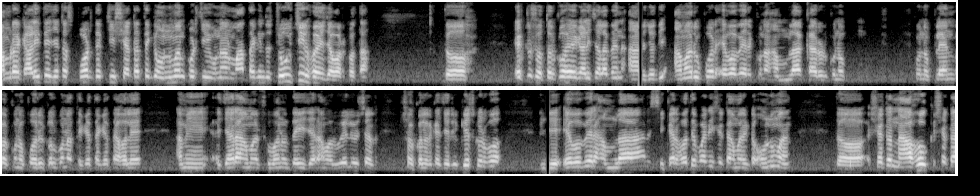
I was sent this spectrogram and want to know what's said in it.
আমরা গাড়িতে যেটা স্পট দেখছি, সেটা থেকে অনুমান করছি ওনার মাথা কিন্তু চৌচির হয়ে যাওয়ার কথা। তো একটু সতর্ক হয়ে গাড়ি চালাবেন, আর যদি আমার উপর এভাবে কোনো হামলা, কারোর কোনো কোনো প্ল্যান বা কোনো পরিকল্পনা থেকে থাকে, তাহলে আমি যারা আমার শুভানুদ্দায়ী যারা আমার ওয়েল উইশার সকলের কাছে রিকোয়েস্ট করব যে এভাবে হামলার শিকার হতে পারি, সেটা আমার একটা অনুমান। তো সেটা না হোক, সেটা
